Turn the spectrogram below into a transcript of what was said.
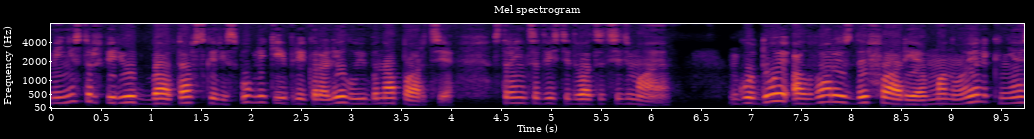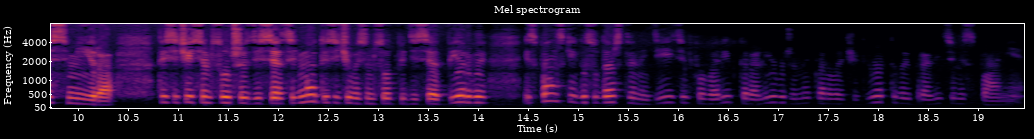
министр в период Батавской республики и при короле Луи Бонапарте, страница 227. Годой Алварес де Фария, Мануэль, князь мира, 1767-1851, испанский государственный деятель, фаворит королевы, жены Карла IV и правитель Испании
